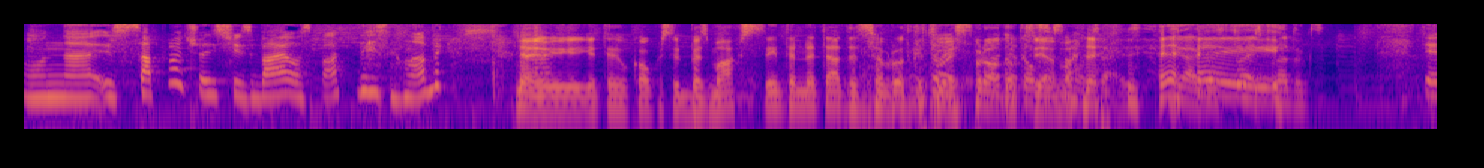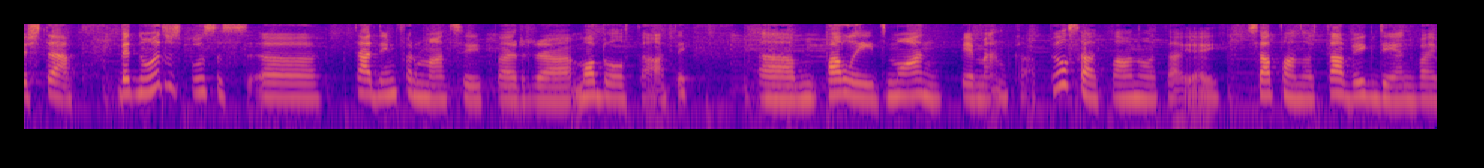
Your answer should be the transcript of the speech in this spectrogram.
Un, uh, es saprotu šo, šīs bailes pati diezgan labi. Jā, ja, ja tev kaut kas ir bez maksas internetā, tad saproti, ka tu, tu esi produkts. Jā, jā tas tu esi produkts. Tieši tā. Bet no otras puses, uh, tāda informācija par uh, mobilitāti uh, um, palīdz man, piemēram, kā pilsētu plānotājai, saplānot tavu ikdienu vai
